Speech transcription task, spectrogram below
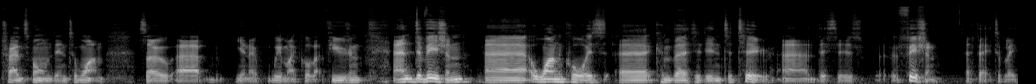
transformed into one. So, uh, you know, we might call that fusion. And division, one core is converted into two. this is fission effectively.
